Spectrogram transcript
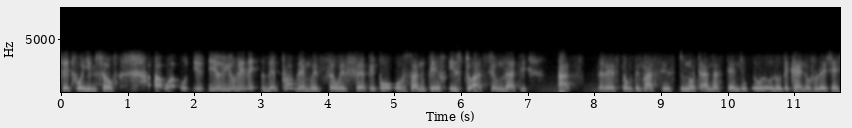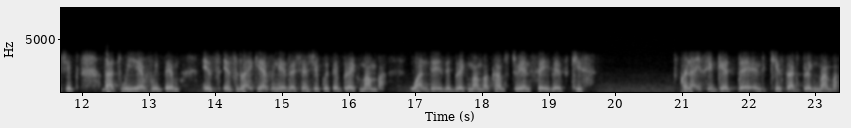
set for himself. Uh, well, you, you really the problem with with uh, people of ZANU PF is to assume that us the rest of the masses do not understand the kind of relationship that we have with them. It's it's like having a relationship with a black mamba. One day the black mamba comes to you and say, "Let's kiss." And if you get there and kiss that black mamba,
